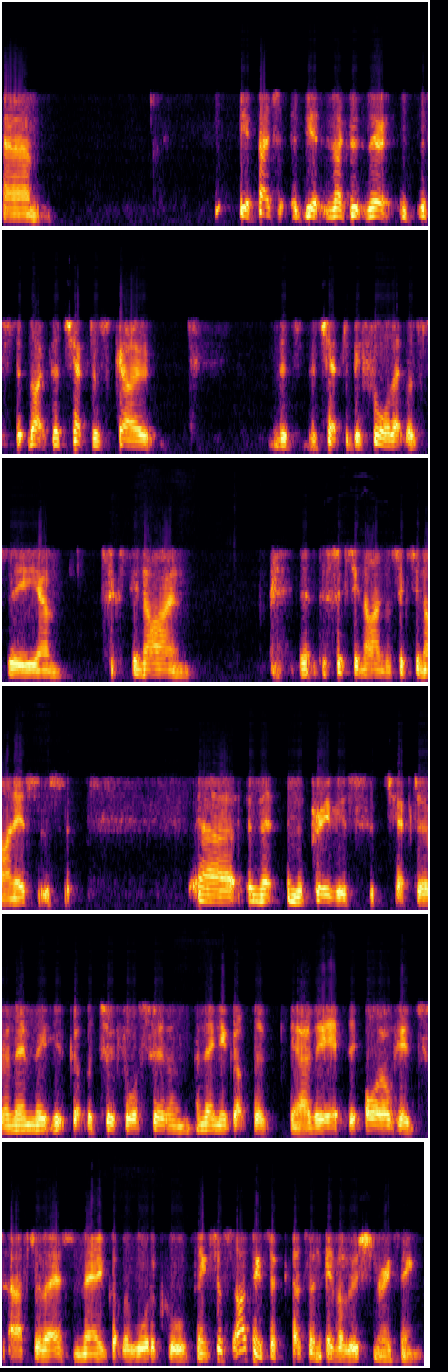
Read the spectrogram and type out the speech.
Um, yeah, basically, yeah, like the, the, like the chapters go. The, the chapter before that was the um, 69, the, the 69s and 69s uh, in the in the previous chapter, and then the, you've got the two four seven, and then you've got the you know the the oil heads after that, and now you've got the water cooled things. Just I think it's, a, it's an evolutionary thing.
